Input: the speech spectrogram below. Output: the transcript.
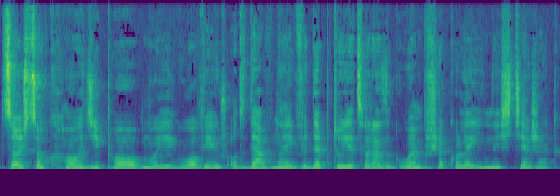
Coś, co chodzi po mojej głowie już od dawna i wydeptuje coraz głębsze kolejny ścieżek.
